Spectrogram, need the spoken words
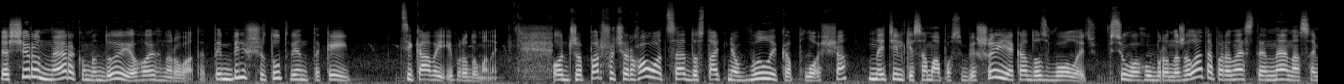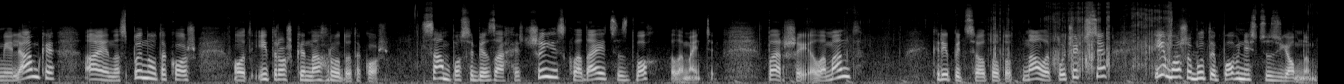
Я щиро не рекомендую його ігнорувати. Тим більше тут він такий цікавий і продуманий. Отже, першочергово це достатньо велика площа, не тільки сама по собі шиї, яка дозволить всю вагу бронежилета перенести не на самі лямки, а й на спину також, от і трошки на груди також. Сам по собі захист шиї складається з двох елементів. Перший елемент кріпиться отут от на липучечці і може бути повністю зйомним.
